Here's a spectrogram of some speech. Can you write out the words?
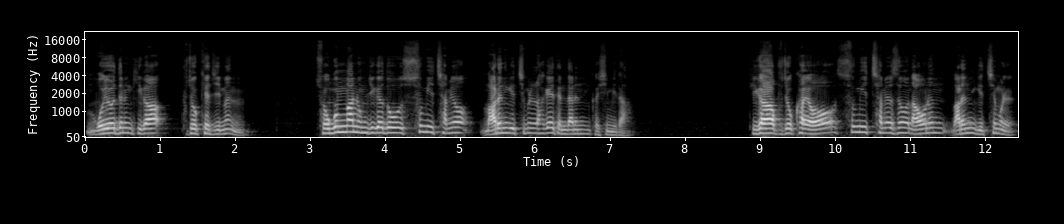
모여드는 기가 부족해지면 조금만 움직여도 숨이 차며 마른 기침을 하게 된다는 것입니다. 기가 부족하여 숨이 차면서 나오는 마른 기침을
